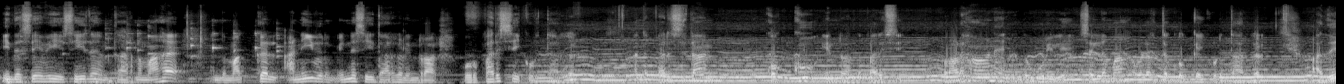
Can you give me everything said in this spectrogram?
இந்த சேவையை செய்ததன் காரணமாக அந்த மக்கள் அனைவரும் என்ன செய்தார்கள் என்றால் ஒரு பரிசை கொடுத்தார்கள். அந்த பரிசு தான் கொக்கு என்ற அந்த பரிசு. ஒரு அழகான அந்த ஊரிலே செல்லமாக வளர்த்த கொக்கை கொடுத்தார்கள். அது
